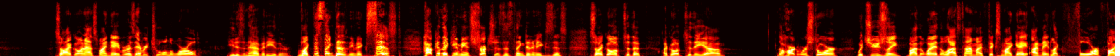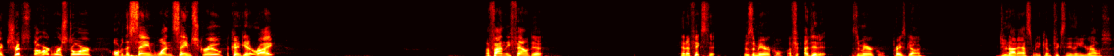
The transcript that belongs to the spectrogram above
So I go and ask my neighbor, has every tool in the world? He doesn't have it either. I'm like, this thing doesn't even exist. How can they give me instructions? This thing didn't even exist. So I go up to the, I go up to the, uh, the hardware store, which usually, by the way, the last time I fixed my gate, I made like four or five trips to the hardware store over the same one same screw. I couldn't get it right. I finally found it, and I fixed it. It was a miracle. I, fi- I did it. It was a miracle. Praise God. Do not ask me to come fix anything at your house.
